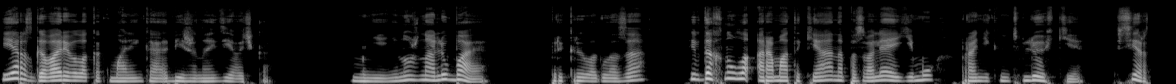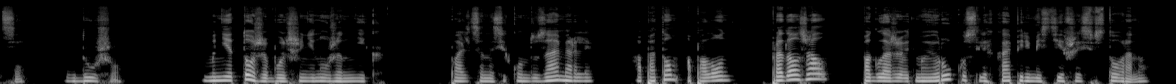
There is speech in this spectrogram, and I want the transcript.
и я разговаривала, как маленькая обиженная девочка. Мне не нужна любая. Прикрыла глаза и вдохнула аромат океана, позволяя ему проникнуть в легкие, в сердце, в душу. Мне тоже больше не нужен Ник. Пальцы на секунду замерли, а потом Аполлон продолжал поглаживать мою руку, слегка переместившись в сторону.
